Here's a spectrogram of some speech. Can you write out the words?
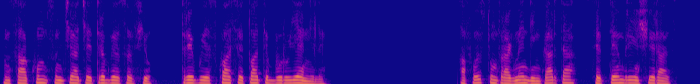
însă acum sunt ceea ce trebuie să fiu. Trebuie scoase toate buruienile. A fost un fragment din cartea Septembrie în Șiraz,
